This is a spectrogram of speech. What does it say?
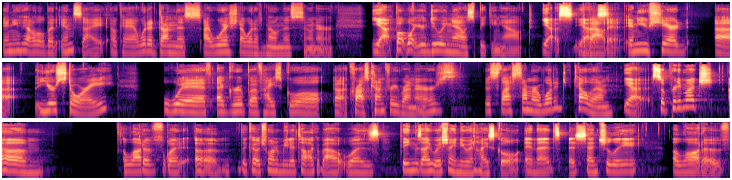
and you have a little bit of insight. Okay, I would have done this. I wished I would have known this sooner. Yeah. But what you're doing now is speaking out Yes. Yes. about it. And you shared uh, your story with a group of high school uh, cross country runners this last summer. What did you tell them? Yeah. So pretty much, um, a lot of what um, the coach wanted me to talk about was things I wish I knew in high school, and that's essentially a lot of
